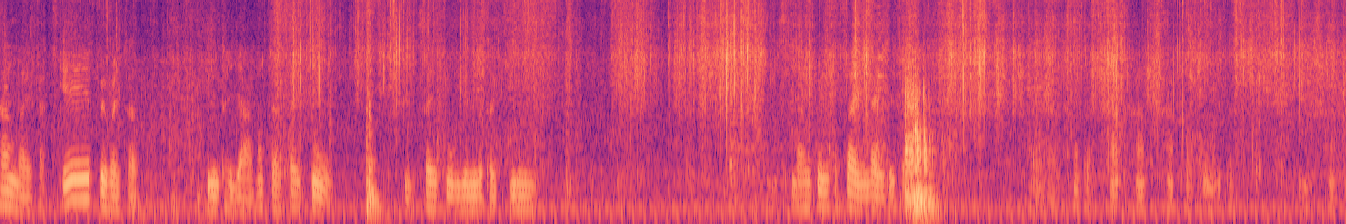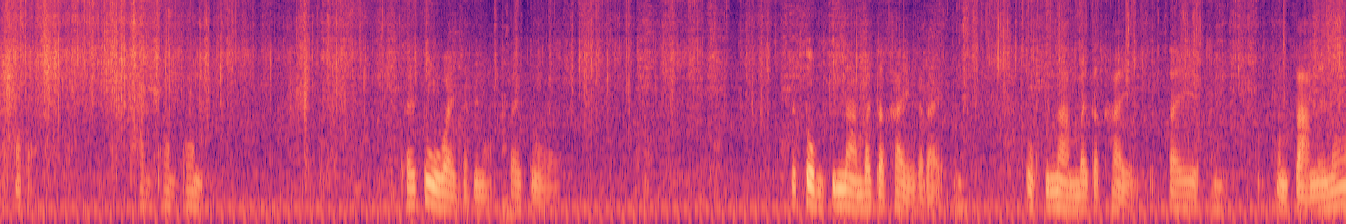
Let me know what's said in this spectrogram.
ทางใดก็เก็บไปไว้กับกินทะยาเขาจะใส่ตู้ใส่ตู้เย็นแล้วก็กินไรเป็นก็ใส่ไรด้วยจ้ะเขาก็หักหักหักเขาตรงนี้จ้ะเขาก็พันพันพันใส่ตู้ไว้จ้ะพี่น้องใส่ตู้ไว้ไปต้มกินน้ำใบตะไคร่ก็ได้ กกินน้ำใบตะไคร่ใส่น้ำตาลน้อ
